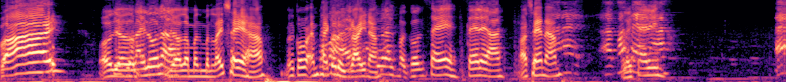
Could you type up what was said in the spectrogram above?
Bye. Ờ, giờ, này luôn à? giờ là mình mình lấy xe hả? Có em thấy có đường ray nè. phải có xe xe đây à à xe nè. Anh à, Lấy xe đi. đây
